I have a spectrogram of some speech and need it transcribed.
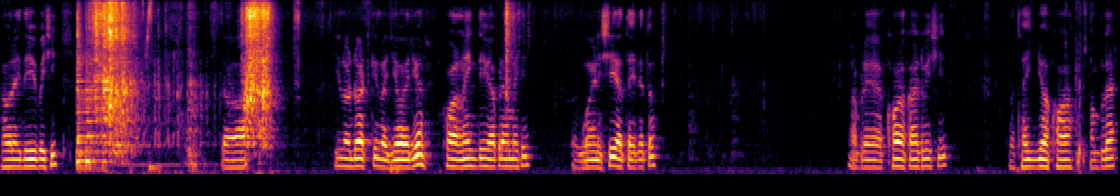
ખવડાવી દેવી પછી. તો કિલો દોઢ કિલો જેવો રહ્યો ને, ખોળ નાખી દેવી આપણે આમાંથી. તો ગોળ છે અત્યારે તો. આપણે ખોળ કાઢવી છીએ તો થઈ ગયો ખોળ કમ્પ્લેટ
